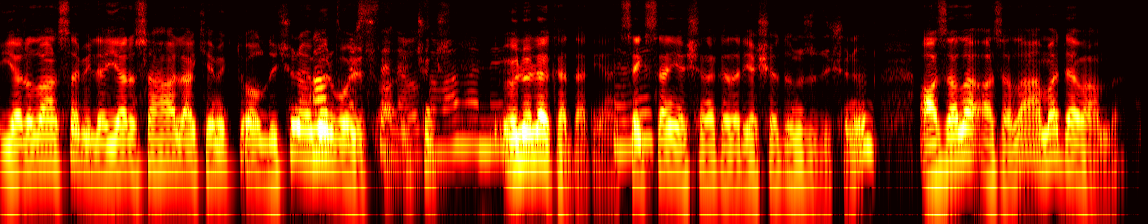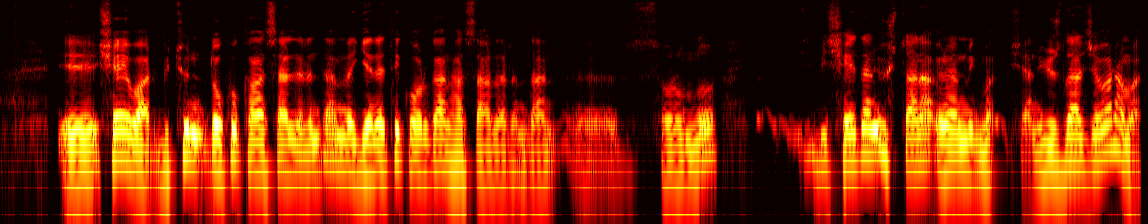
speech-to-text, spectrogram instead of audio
yarılansa bile yarısı hala kemikte olduğu için ömür boyu. Sene o zaman hani... ölüle kadar yani evet. 80 yaşına kadar yaşadığımızı düşünün. Azala azala ama devamlı. E, şey var bütün doku kanserlerinden ve genetik organ hasarlarından e, sorumlu bir şeyden üç tane önemli yani yüzlerce var ama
